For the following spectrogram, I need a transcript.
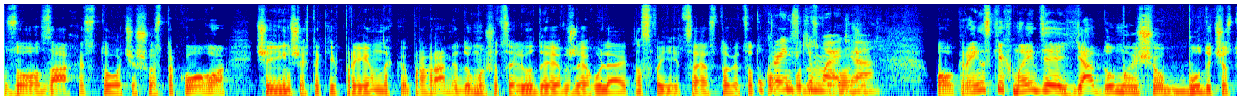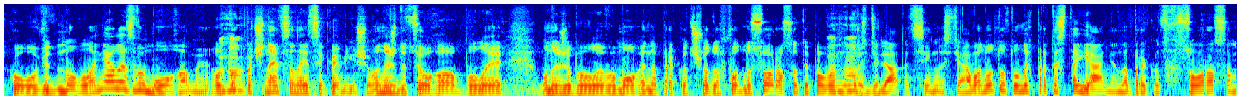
зоозахисту чи щось такого, чи інших таких приємних програм, я думаю, що це люди вже гуляють на свої. Це 100% Українські буде медіа. По українських медіа я думаю, що буде частково відновлення, але з вимогами. Отут почнеться найцікавіше. Вони ж до цього були. Вони ж були вимоги, наприклад, щодо фонду Сороса, ти повинен розділяти цінності. А воно тут у них протистояння, наприклад, з Соросом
